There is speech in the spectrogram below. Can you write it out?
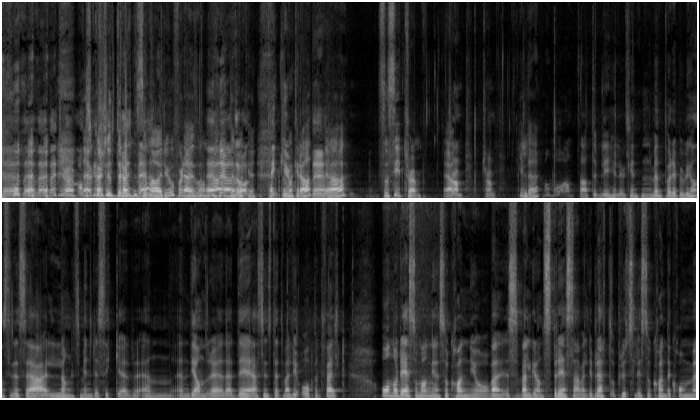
det, det, det, tror jeg man det er kanskje et med. drømmescenario for deg som Ja, ja, demok thank you. demokrat. Det- Ja. Så si Trump. Ja. Trump. Trump. Hilde? Man må anta at det blir Hillary Clinton. Men på republikansk side så er jeg langt mindre sikker enn en de andre. Det, det, jeg syns det er et veldig åpent felt. Og når det er så mange, så kan jo velgerne spre seg veldig bredt. Og plutselig så kan det komme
